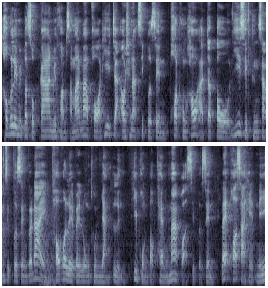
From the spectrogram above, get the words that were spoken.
เขาก็เลยมีประสบการณ์มีความสามารถมากพอที่จะเอาชนะ 10%พอร์ตของเขาอาจจะโต 20-30%ก็ได้ เขาก็เลยไปลงทุนอย่างอื่น ที่ผลตอบแทนมากกว่า 10%และเพราะสาเหตุนี้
